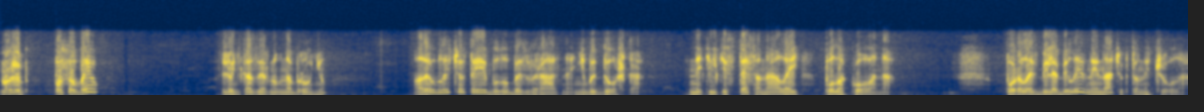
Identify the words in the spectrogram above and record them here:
Може б, пособив? Льонька зирнув на броню, але обличчя в теї було безвиразне, ніби дошка, не тільки стесана, але й полакована. Поралась біля білизни і начебто не чула.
